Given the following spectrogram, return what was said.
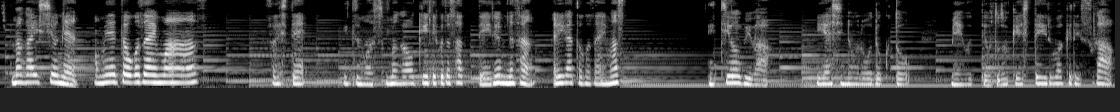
スマが1周年おめでとうございます。そして、いつもスマガを聞いてくださっている皆さん、ありがとうございます。日曜日は、癒しの朗読と銘打ってお届けしているわけですが、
